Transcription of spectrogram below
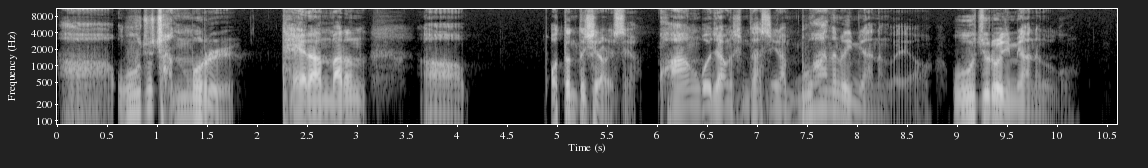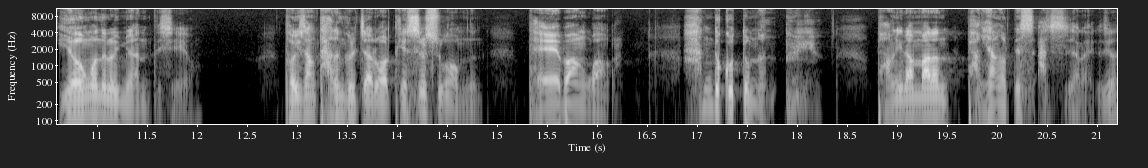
아, 우주 전모를 대란 말은 어, 어떤 뜻이라고 했어요? 광고장심 다스니라 무한을 의미하는 거예요. 우주를 의미하는 거고 영원을 의미하는 뜻이에요. 더 이상 다른 글자로 어떻게 쓸 수가 없는 대방광 한두 끝도 없는 방이란 말은 방향을 때 쓰- 쓰잖아요. 그죠?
